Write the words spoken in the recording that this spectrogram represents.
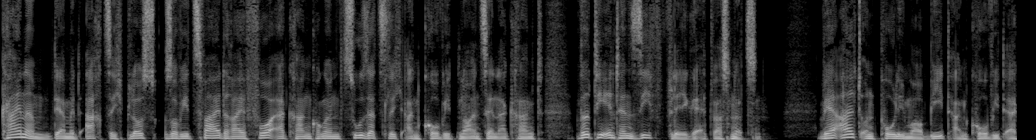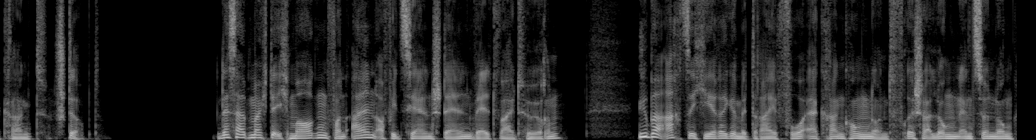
Keinem, der mit 80 plus sowie zwei, drei Vorerkrankungen zusätzlich an Covid-19 erkrankt, wird die Intensivpflege etwas nützen. Wer alt und polymorbid an Covid erkrankt, stirbt. Deshalb möchte ich morgen von allen offiziellen Stellen weltweit hören, über 80-Jährige mit drei Vorerkrankungen und frischer Lungenentzündung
